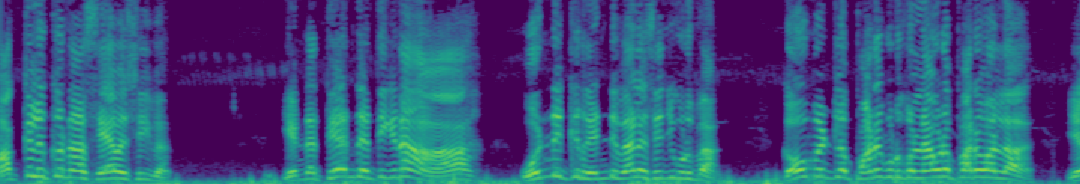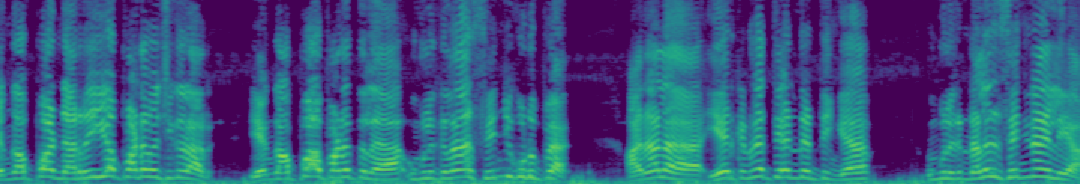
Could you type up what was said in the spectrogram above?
மக்களுக்கும் நான் சேவை செய்வேன். என்னை தேர்ந்தெடுத்தீங்கன்னா ஒன்றுக்கு ரெண்டு வேலை செஞ்சு கொடுப்பேன். கவர்மெண்ட்டில் பணம் கொடுக்கலாம் கூட பரவாயில்ல. எங்கள் அப்பா நிறைய பணம் வச்சுக்கிறார். எங்கள் அப்பா பணத்தில் உங்களுக்கு எல்லாம் செஞ்சு கொடுப்பேன். அதனால் ஏற்கனவே தேர்ந்தெடுத்தீங்க. உங்களுக்கு நல்லது செஞ்சினா இல்லையா?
